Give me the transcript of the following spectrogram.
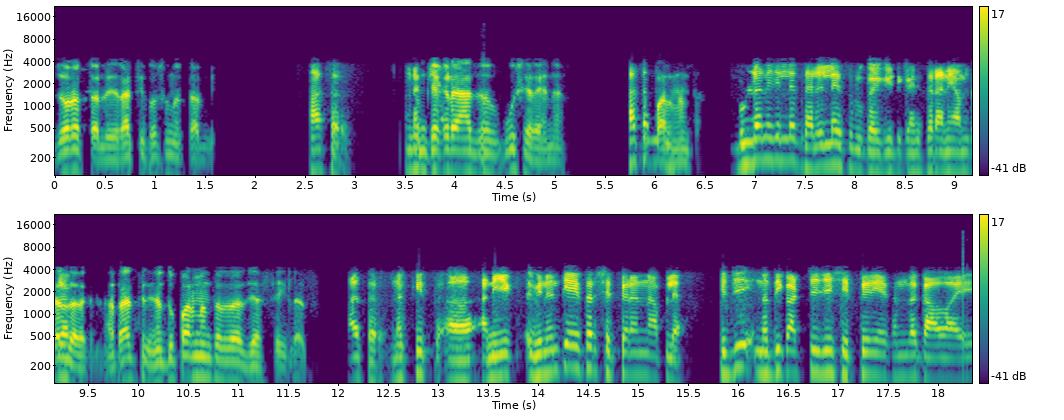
जोरात चालू आहे रात्रीपासूनच चालू आहे. हा सर. तुमच्याकडे आज उशीर आहे ना? हा सर. दुपारनंतर. बुलढाणा जिल्ह्यात झालेलं आहे सुरू काही काही ठिकाणी सर. आणि आमच्या रात्री दुपारनंतर जरा जास्त येईल आज. हा सर. नक्कीच. अं, आणि एक विनंती आहे सर शेतकऱ्यांना आपल्या की जे नदीकाठचे जे शेतकरी आहे समजा गाव आहे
